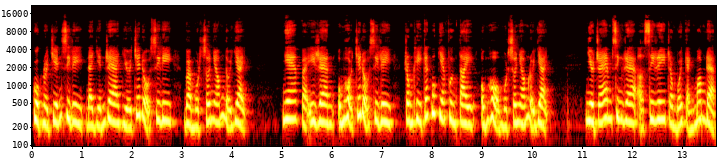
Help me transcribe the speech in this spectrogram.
Cuộc nội chiến Syria đã diễn ra giữa chế độ Syria và một số nhóm nổi dậy. Nga và Iran ủng hộ chế độ Syria, trong khi các quốc gia phương Tây ủng hộ một số nhóm nổi dậy. Nhiều trẻ em sinh ra ở Syria trong bối cảnh bom đạn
